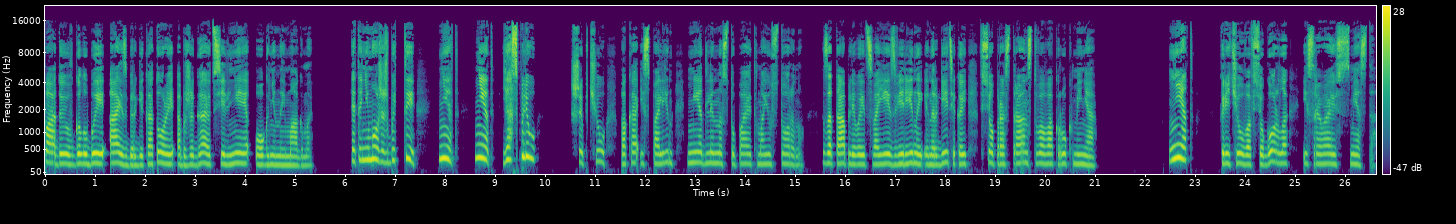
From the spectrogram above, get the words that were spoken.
Падаю в голубые айсберги, которые обжигают сильнее огненной магмы. «Это не можешь быть ты! Нет, нет, я сплю!» Шепчу, пока исполин медленно ступает в мою сторону, затапливает своей звериной энергетикой все пространство вокруг меня. Нет!» Кричу во все горло и срываюсь с места.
